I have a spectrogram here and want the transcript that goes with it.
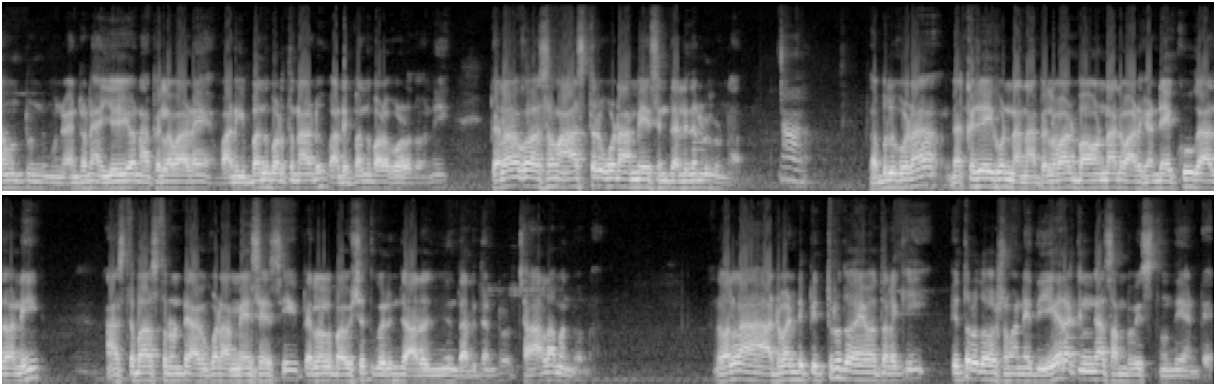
ఏముంటుంది ముందు? వెంటనే అయ్యయ్యో నా పిల్లవాడే వాడికి ఇబ్బంది పడుతున్నాడు వాడు ఇబ్బంది పడకూడదు అని పిల్లల కోసం ఆస్తులు కూడా అమ్మేసిన తల్లిదండ్రులు ఉన్నారు. డబ్బులు కూడా లెక్క చేయకుండా నా పిల్లవాడు బాగుండాలి వాడికంటే ఎక్కువ కాదు అని ఆస్తిపాస్తులు ఉంటే అవి కూడా అమ్మేసేసి పిల్లల భవిష్యత్తు గురించి ఆలోచించిన తల్లిదండ్రులు చాలామంది ఉన్నారు. అందువల్ల అటువంటి పితృదేవతలకి పితృదోషం అనేది ఏ రకంగా సంభవిస్తుంది అంటే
